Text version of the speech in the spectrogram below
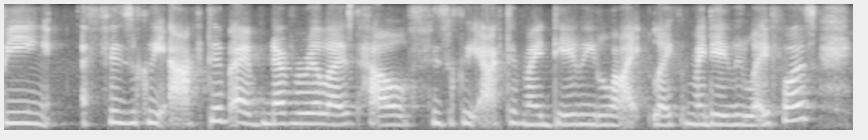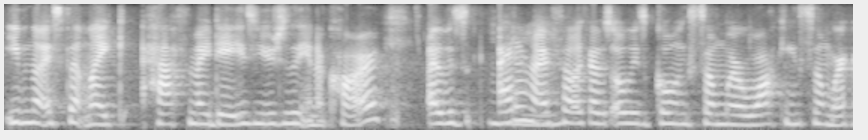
being physically active. I've never realized how physically active my daily life like my daily life was. Even though I spent like half my days usually in a car, I was I don't know. I mm-hmm. felt like I was always going somewhere, walking somewhere.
